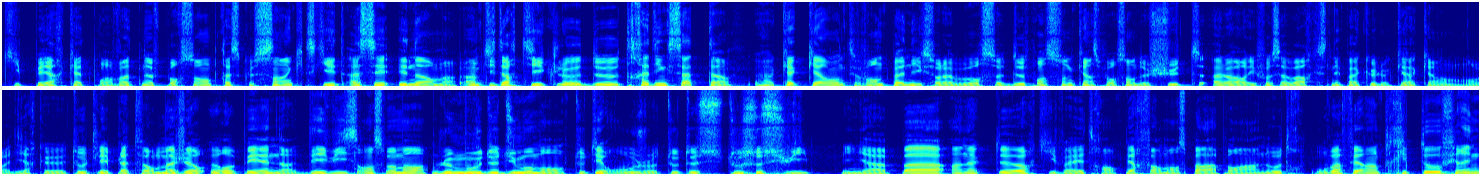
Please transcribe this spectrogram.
qui perd 4,29%, presque 5%, ce qui est assez énorme. Un petit article de TradingSat, CAC 40, vente panique sur la bourse, 2,75% de chute. Alors il faut savoir que ce n'est pas que le CAC, hein. on va dire que toutes les plateformes majeures européennes dévissent en ce moment. Le mood du moment, tout est rouge, tout se suit. Il n'y a pas un acteur qui va être en performance par rapport à un autre. On va faire un crypto fear and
